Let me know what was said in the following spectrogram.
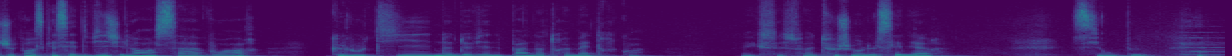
Je pense qu'il y a cette vigilance à avoir que l'outil ne devienne pas notre maître, quoi, et que ce soit toujours le Seigneur, si on peut.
